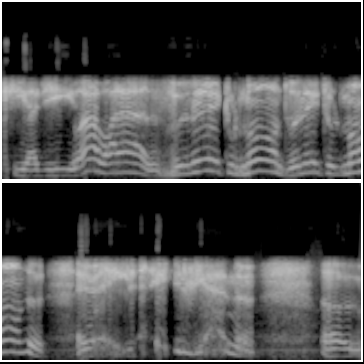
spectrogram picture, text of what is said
qui a dit ah voilà, venez tout le monde, venez tout le monde, ils viennent. Euh,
